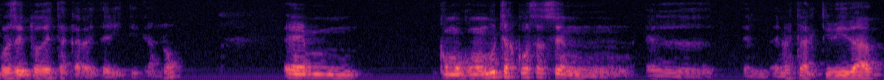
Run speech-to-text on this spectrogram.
proyecto de estas características. ¿no? Em, como, como muchas cosas en, en, nuestra actividad,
